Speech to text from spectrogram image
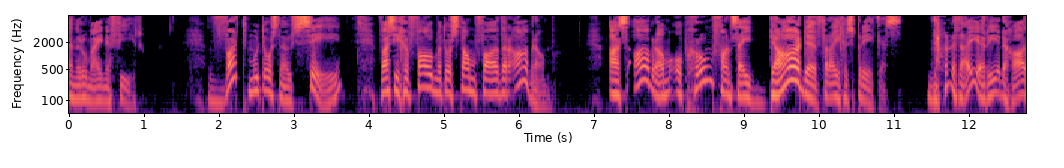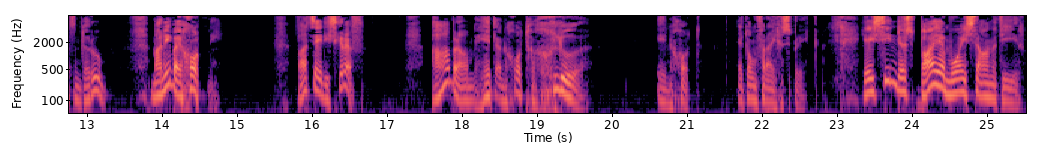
in Romeine 4. Wat moet ons nou sê was die geval met ons stamvader Abraham? As Abraham op grond van sy dade vrygespreek is, dan het hy 'n rede gehad om te roem, maar nie by God nie. Wat sê die skrif? Abraham het in God geglo en God het hom vrygespreek. Jy sien dus baie mooi staan dit hier.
